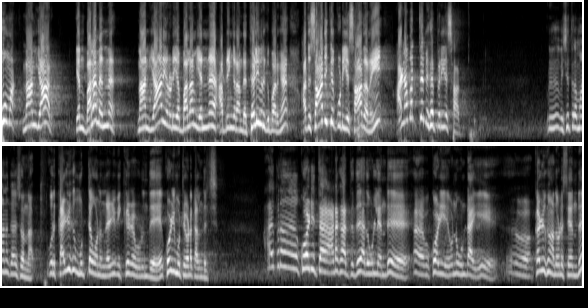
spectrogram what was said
ஹூமா நான் யார்? என் பலம் என்ன? நான் யார்? என்னுடைய பலம் என்ன? அப்படிங்கிற அந்த தெளிவு இருக்கு பாருங்க. அது சாதிக்கக்கூடிய சாதனை அளவற்ற மிகப்பெரிய சாதனை. ஒரு விசித்திரமான கதை சொன்னார். ஒரு கழுகு முட்டை ஒன்று நழுவி கீழே விழுந்து கோழி முட்டையோட கலந்துருச்சு. அப்புறம் கோழி த அடகாத்துது. அது உள்ளேருந்து கோழி ஒன்று உண்டாகி கழுகும் அதோடு சேர்ந்து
